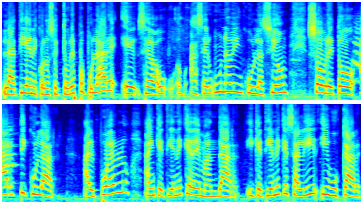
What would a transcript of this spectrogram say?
la, tiene con los sectores populares, eh, se va a hacer una vinculación, sobre todo articular al pueblo en que tiene que demandar y que tiene que salir y buscar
